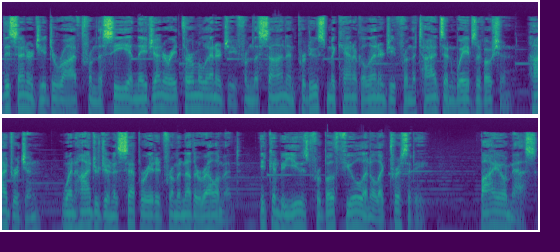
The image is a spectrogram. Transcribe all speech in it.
this energy derived from the sea and they generate thermal energy from the sun and produce mechanical energy from the tides and waves of ocean. Hydrogen, when hydrogen is separated from another element, it can be used for both fuel and electricity. Biomass,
